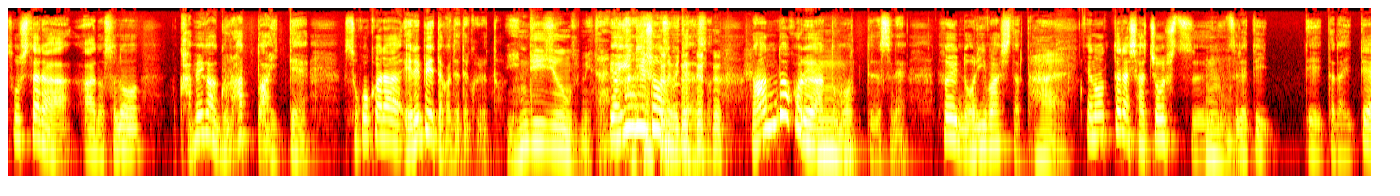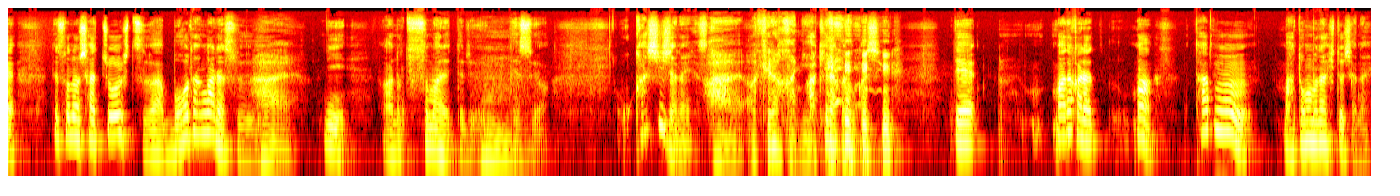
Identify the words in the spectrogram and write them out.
そうしたらあのその壁がぐらっと開いてそこからエレベーターが出てくると。インディ・ジョーンズみたいな。いやインディ・ジョーンズみたいです。なんだこれやと思ってですね、それに乗りましたと。はい。で乗ったら社長室に連れて行っていただいて、でその社長室は防弾ガラスはい。にあの包まれてるんですよ。おかしいじゃないですか。はい。明らかに。明らかにおかしい。でまあだからまあ多分まともな人じゃない。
